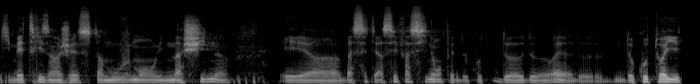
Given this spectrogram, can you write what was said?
qui maîtrisent un geste, un mouvement, une machine. Et euh, bah, c'était assez fascinant en fait de, côtoyer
